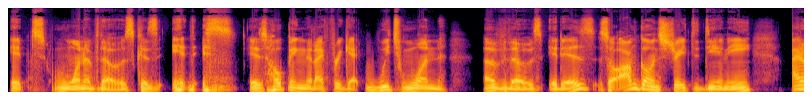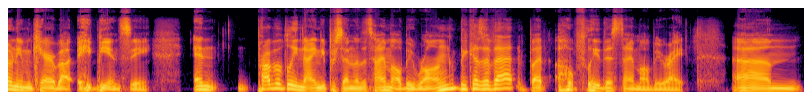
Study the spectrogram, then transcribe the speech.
it's one of those because it is is hoping that I forget which one of those it is. So I'm going straight to D and E. I don't even care about A, B, and C. And probably 90% of the time I'll be wrong because of that, but hopefully this time I'll be right. Um,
